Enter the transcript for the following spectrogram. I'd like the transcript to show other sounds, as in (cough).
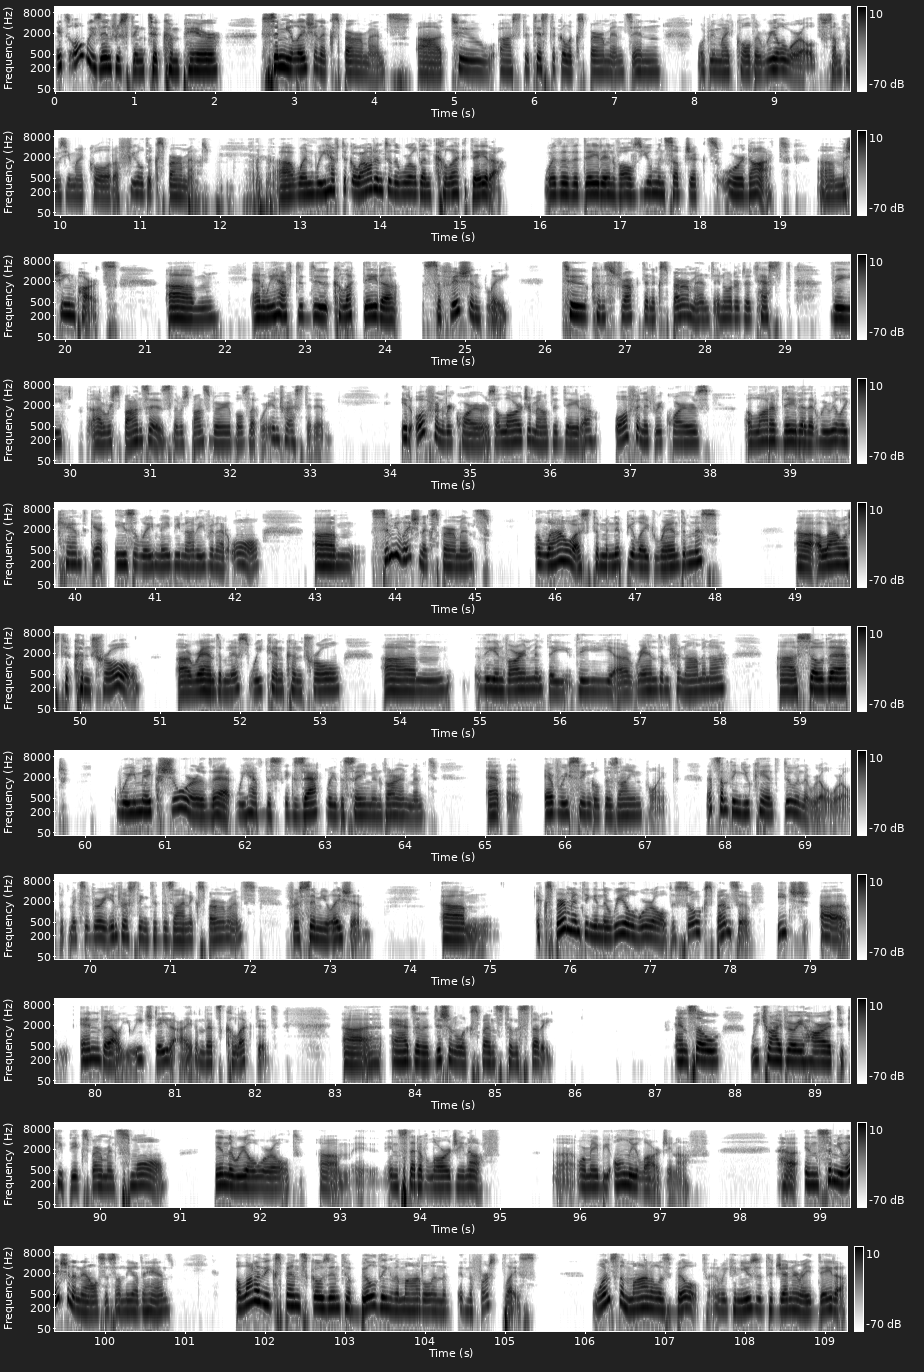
It's always interesting to compare simulation experiments uh, to uh, statistical experiments in what we might call the real world. Sometimes you might call it a field experiment uh, when we have to go out into the world and collect data, whether the data involves human subjects or not, uh, machine parts, um, and we have to do collect data sufficiently to construct an experiment in order to test the uh, responses, the response variables that we're interested in. It often requires a large amount of data. Often it requires a lot of data that we really can't get easily, maybe not even at all. Um, simulation experiments allow us to manipulate randomness, uh, allow us to control uh, randomness. We can control um, the environment, the, the uh, random phenomena, uh, so that we make sure that we have this exactly the same environment at every single design point. That's something you can't do in the real world. It makes it very interesting to design experiments for simulation. Um, experimenting in the real world is so expensive. Each uh, n value, each data item that's collected uh, adds an additional expense to the study. And so we try very hard to keep the experiments small in the real world um, instead of large enough, uh, or maybe only large enough. Uh, in simulation analysis, on the other hand, a lot of the expense goes into building the model in the in the first place. Once the model is built and we can use it to generate data,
